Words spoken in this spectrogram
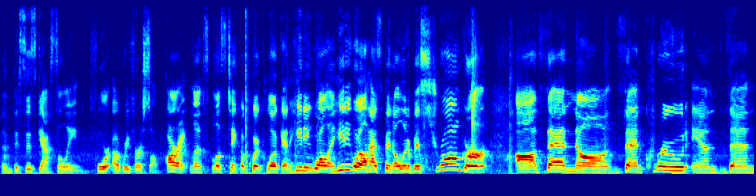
And this is gasoline for a reversal. All right, let's let's take a quick look at heating oil. And heating oil has been a little bit stronger uh, than uh, than crude and than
